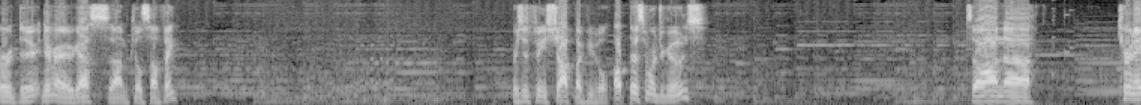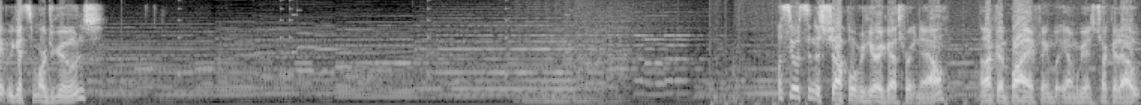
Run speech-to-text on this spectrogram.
Or didn't I guess, um, killed something. Or just being shot by people. Oh, there's some more Dragoons. So on uh, turn 8 we get some more Dragoons. Let's see what's in this shop over here, I guess, right now. I'm not going to buy anything, but yeah, I'm going to check it out.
